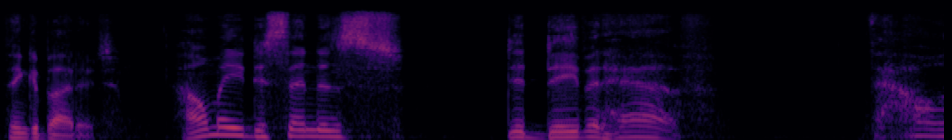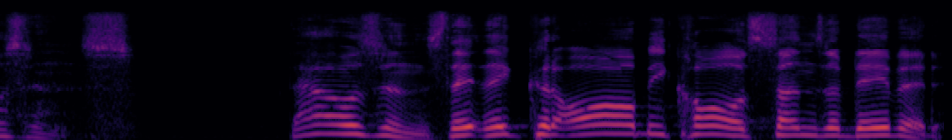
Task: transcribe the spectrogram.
Think about it. How many descendants did David have? Thousands. Thousands. They, they could all be called sons of David.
